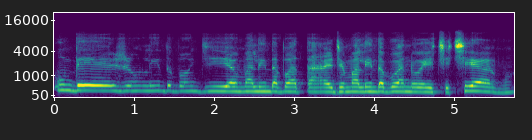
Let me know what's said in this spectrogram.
Um beijo, um lindo bom dia, uma linda boa tarde, uma linda boa noite. Te amo.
